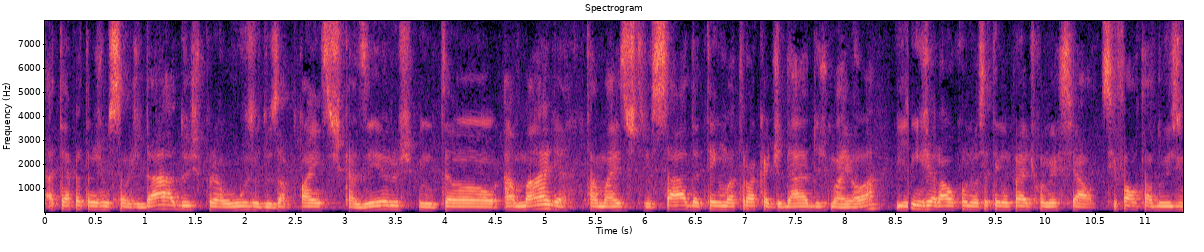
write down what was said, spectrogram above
até para transmissão de dados, para o uso dos appliances caseiros. Então a malha está mais estressada, tem uma troca de dados maior e, em geral, quando você tem um prédio comercial, se falta luz,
